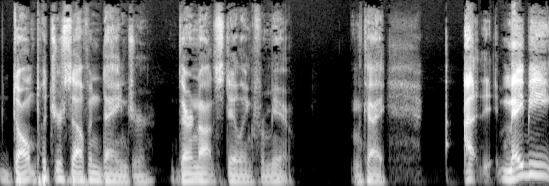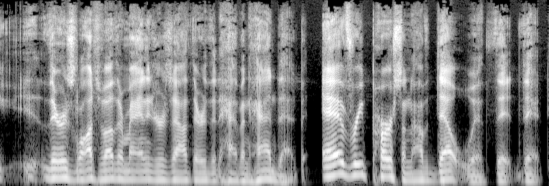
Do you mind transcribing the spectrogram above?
Don't put yourself in danger. They're not stealing from you. Okay. I, maybe there's lots of other managers out there that haven't had that, but every person I've dealt with that that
